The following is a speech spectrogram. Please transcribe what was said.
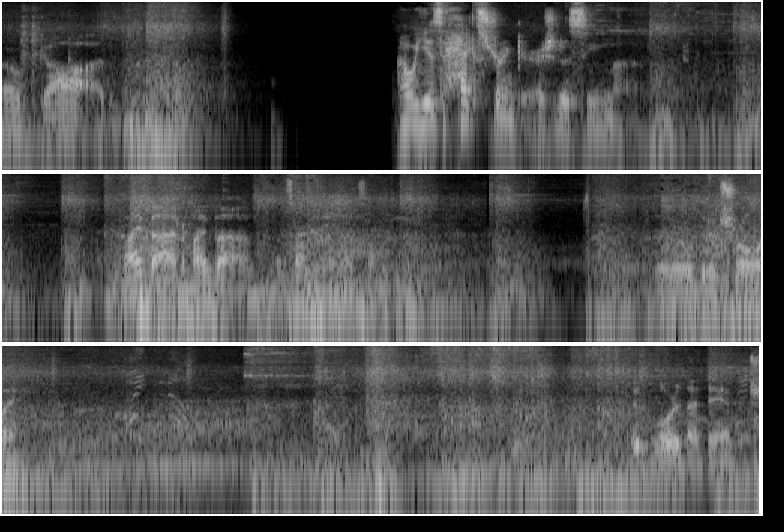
Oh god. Oh, he has Hexdrinker. I should have seen that. My bad, my bad. That's on me, that's on me. Did a little bit of trolling. Good lord, that damage.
